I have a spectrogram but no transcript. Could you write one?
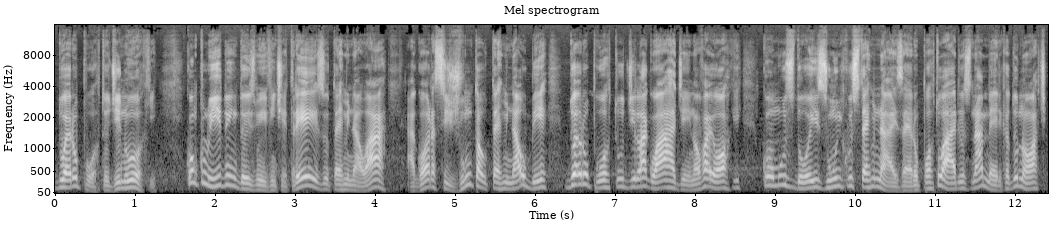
do aeroporto de Newark. Concluído em 2023, o Terminal A agora se junta ao Terminal B do aeroporto de LaGuardia, em Nova York, como os dois únicos terminais aeroportuários na América do Norte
